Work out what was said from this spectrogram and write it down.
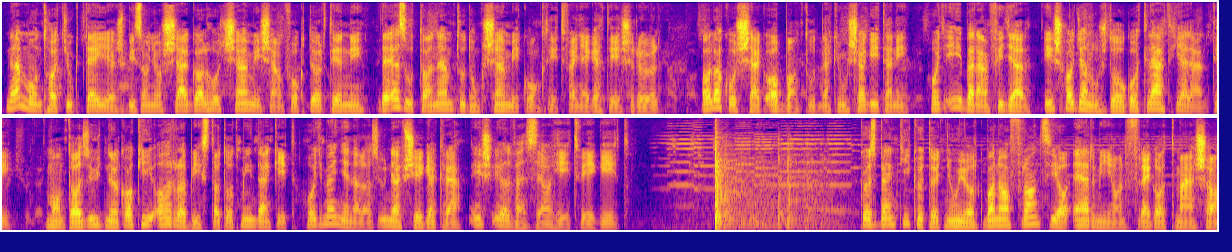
Nem mondhatjuk teljes bizonyossággal, hogy semmi sem fog történni, de ezúttal nem tudunk semmi konkrét fenyegetésről. A lakosság abban tud nekünk segíteni, hogy éberen figyel, és ha gyanús dolgot lát, jelenti. Mondta az ügynök, aki arra biztatott mindenkit, hogy menjen el az ünnepségekre, és élvezze a hétvégét. Közben kikötött New Yorkban a francia Ermion fregatmása.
